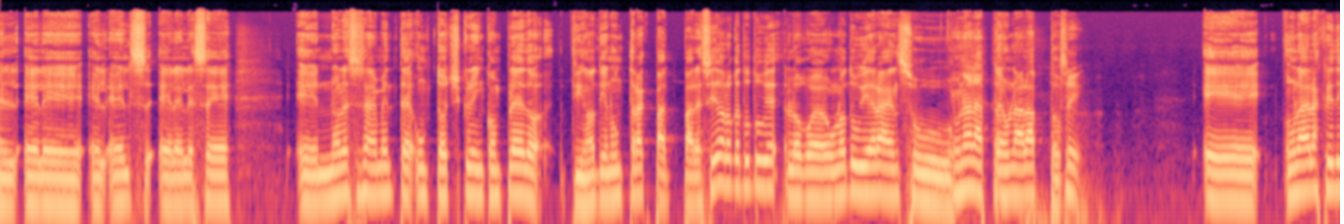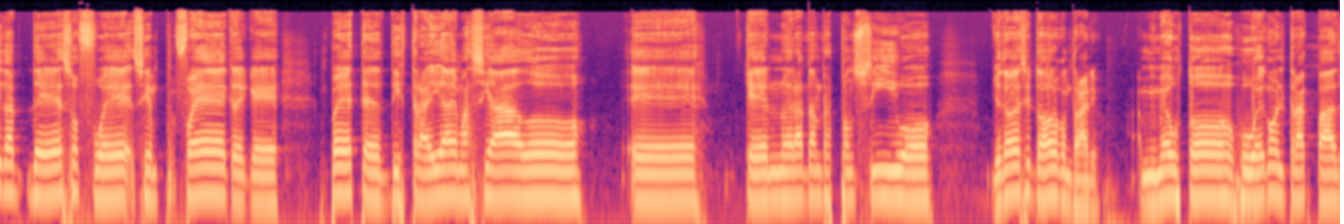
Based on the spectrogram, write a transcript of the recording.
el, el, L- el, el LC, eh, no necesariamente un touchscreen completo, sino tiene un trackpad parecido a lo que tú tuvi- lo que uno tuviera en su Una laptop. en una laptop. Sí. Eh, una de las críticas de eso fue siempre fue que, que, pues te distraía demasiado eh, que no era tan responsivo yo te voy a decir todo lo contrario a mí me gustó jugué con el trackpad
